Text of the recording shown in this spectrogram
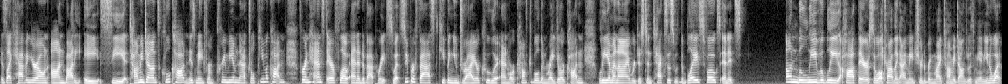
is like having your own on body AC. Tommy John's cool cotton is made from premium natural Pima cotton for enhanced airflow and it evaporates sweat super fast, keeping you drier, cooler, and more comfortable than regular cotton. Liam and I I were just in Texas with the Blaze folks, and it's unbelievably hot there. So while traveling, I made sure to bring my Tommy Johns with me. And you know what?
